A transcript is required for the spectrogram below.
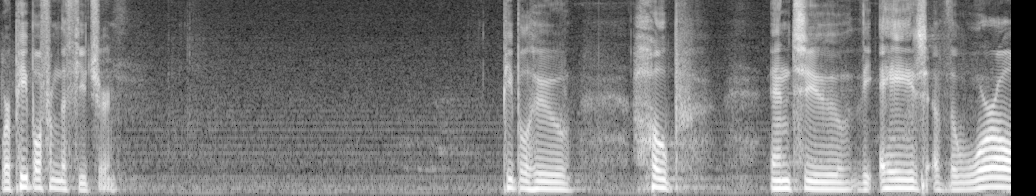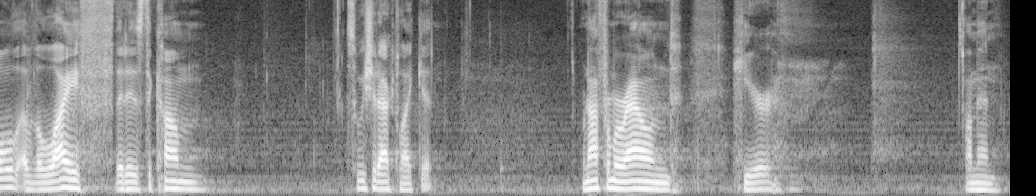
We're people from the future. People who hope into the age of the world, of the life that is to come. So we should act like it. We're not from around here. Amen.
